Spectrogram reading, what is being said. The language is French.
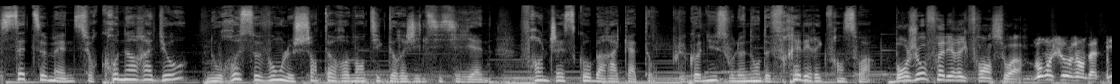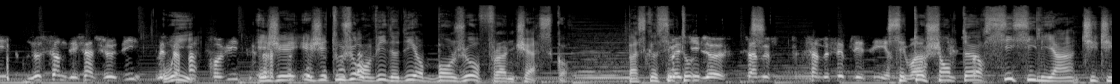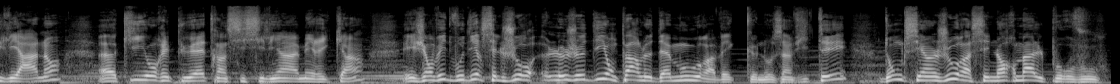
Cette semaine, sur Croner Radio, nous recevons le chanteur romantique d'origine sicilienne, Francesco Baracato, plus connu sous le nom de Frédéric François. Bonjour Frédéric François. Bonjour Jean-Baptiste. Nous sommes déjà jeudi, mais Oui. ça passe trop vite. Et j'ai et j'ai toujours envie de dire bonjour Francesco. Parce que Mais c'est au, dis-le, ça me, ça me fait plaisir. c'est au chanteur sicilien, Ciciliano, euh, qui aurait pu être un sicilien américain. Et j'ai envie de vous dire, c'est le jour, le jeudi, on parle d'amour avec nos invités. Donc c'est un jour assez normal pour vous.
